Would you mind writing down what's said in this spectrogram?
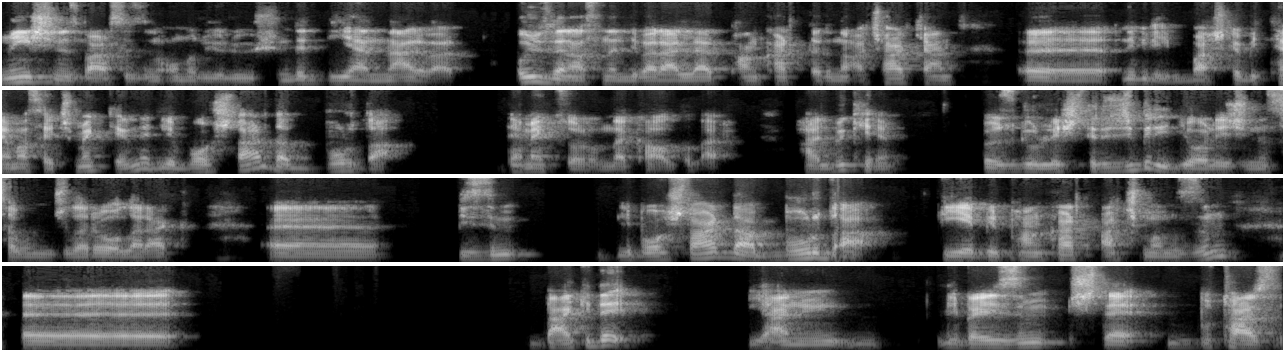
ne işiniz var sizin onur yürüyüşünde diyenler var. O yüzden aslında liberaller pankartlarını açarken e, ne bileyim başka bir tema seçmek yerine liboşlar da burada demek zorunda kaldılar. Halbuki özgürleştirici bir ideolojinin savunucuları olarak e, bizim boşlar da burada diye bir pankart açmamızın e, belki de yani liberalizm işte bu tarz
